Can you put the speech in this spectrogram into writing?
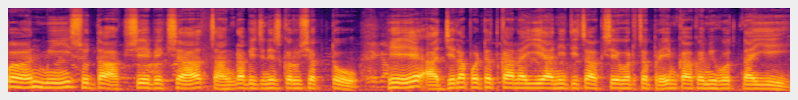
पण मी सुद्धा अक्षयपेक्षा चांगला बिझनेस करू शकतो. हे आजीला पटत का नाही आणि तिचं अक्षयवरचं प्रेम का कमी होत नाही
